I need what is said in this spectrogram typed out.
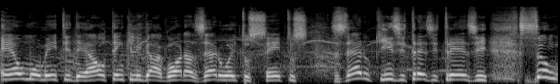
é o momento ideal. Tem que ligar agora 0800 015 1313. São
